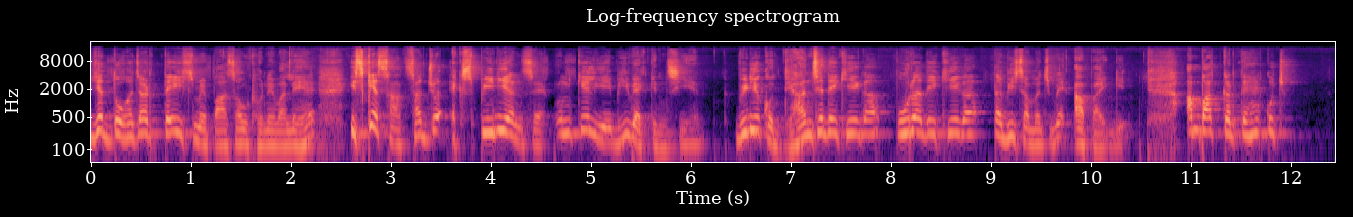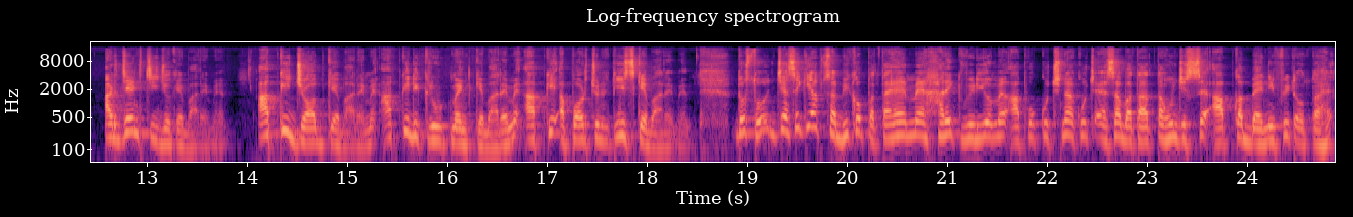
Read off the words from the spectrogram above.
या 2023 में पास आउट होने वाले हैं, इसके साथ साथ जो एक्सपीरियंस है, उनके लिए भी वैकेंसी है। वीडियो को ध्यान से देखिएगा, पूरा देखिएगा, तभी समझ में आ पाएगी। अब बात करते हैं कुछ अर्जेंट चीज़ों के बारे में। आपकी जॉब के बारे में, आपकी रिक्रूटमेंट के बारे में, आपकी अपॉर्चुनिटीज़ के बारे में। दोस्तों, जैसे कि आप सभी को पता है, मैं हर एक वीडियो में आपको कुछ ना कुछ ऐसा बताता हूँ जिससे आपका बेनिफिट होता है।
